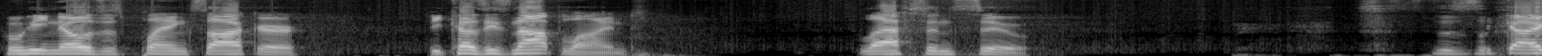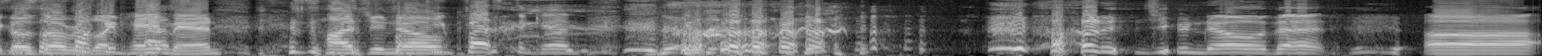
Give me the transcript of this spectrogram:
who he knows is playing soccer because he's not blind. Laughs ensue. This The guy goes over, like, "Hey man, how'd you know? Pest again. How did you know that uh,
